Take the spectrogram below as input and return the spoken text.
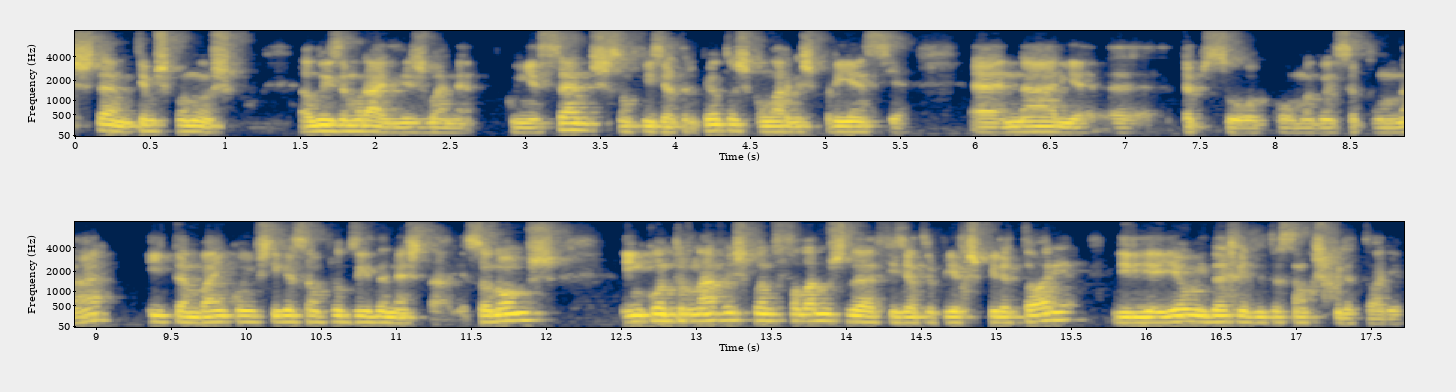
estamos, temos connosco a Luísa Moraes e a Joana Cunha Santos, são fisioterapeutas com larga experiência uh, na área uh, da pessoa com uma doença pulmonar e também com investigação produzida nesta área. São nomes incontornáveis quando falamos da fisioterapia respiratória, diria eu, e da reabilitação respiratória.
